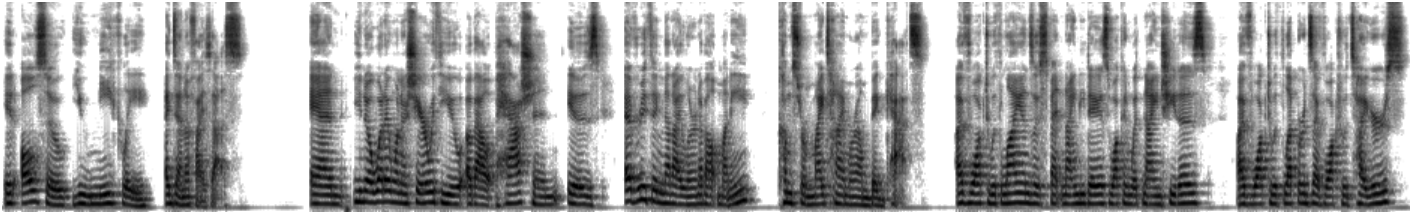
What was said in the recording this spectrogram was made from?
It also uniquely identifies us. And you know what I want to share with you about passion is everything that I learn about money comes from my time around big cats. I've walked with lions. I've spent 90 days walking with nine cheetahs. I've walked with leopards. I've walked with tigers.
